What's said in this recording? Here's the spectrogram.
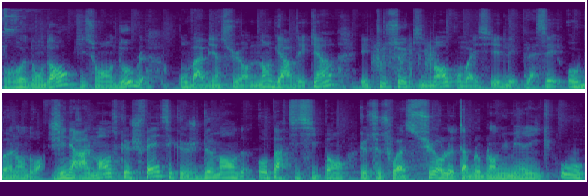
redondants, qui sont en double, on va bien sûr n'en garder qu'un et tous ceux qui manquent, on va essayer de les placer au bon endroit. Généralement, ce que je fais, c'est que je demande aux participants, que ce soit sur le tableau blanc numérique ou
